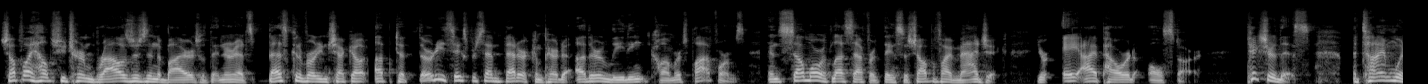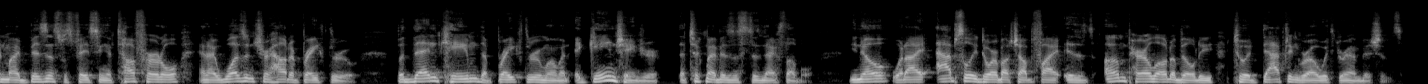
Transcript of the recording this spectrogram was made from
Shopify helps you turn browsers into buyers with the internet's best converting checkout up to 36% better compared to other leading commerce platforms. And sell more with less effort thanks to Shopify Magic, your AI powered all star. Picture this a time when my business was facing a tough hurdle and I wasn't sure how to break through. But then came the breakthrough moment, a game changer that took my business to the next level. You know, what I absolutely adore about Shopify is its unparalleled ability to adapt and grow with your ambitions.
